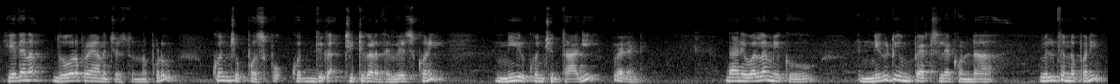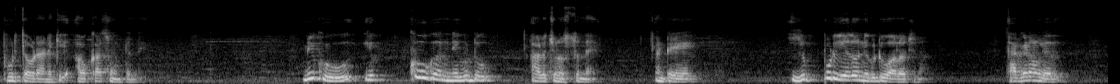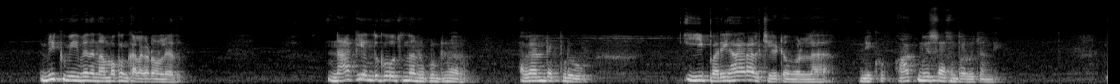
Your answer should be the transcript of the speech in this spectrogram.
ఏదైనా దూర ప్రయాణం చేస్తున్నప్పుడు కొంచెం పసుపు కొద్దిగా చిట్టుగడత వేసుకొని నీరు కొంచెం తాగి వెళ్ళండి. దానివల్ల మీకు నెగిటివ్ ఇంపాక్ట్స్ లేకుండా వెళ్తున్న పని పూర్తి అవకాశం ఉంటుంది. మీకు ఎక్కువగా నెగిటివ్ ఆలోచన వస్తున్నాయి. అంటే ఎప్పుడు ఏదో నెగిటివ్ ఆలోచన. తగ్గడం లేదు. మీకు మీ మీద నమ్మకం కలగడం లేదు. నాకు ఎందుకు అవుతుంది అనుకుంటున్నారు? అలాంటప్పుడు ఈ పరిహారాలు చేయటం వల్ల మీకు ఆత్మవిశ్వాసం పెరుగుతుంది.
